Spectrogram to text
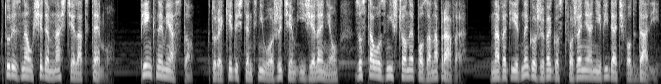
który znał 17 lat temu. Piękne miasto, które kiedyś tętniło życiem i zielenią, zostało zniszczone poza naprawę. Nawet jednego żywego stworzenia nie widać w oddali,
